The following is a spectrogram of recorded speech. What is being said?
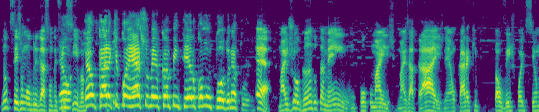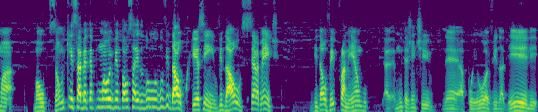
não que seja uma obrigação defensiva. É um, é um cara que conhece o meio-campo inteiro como um todo, né, Túlio? É, mas jogando também um pouco mais, mais atrás, né? É um cara que talvez pode ser uma, uma opção, e quem sabe até para uma eventual saída do, do Vidal, porque assim, o Vidal, sinceramente, Vidal veio para o Flamengo, é, muita gente né, apoiou a vida dele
